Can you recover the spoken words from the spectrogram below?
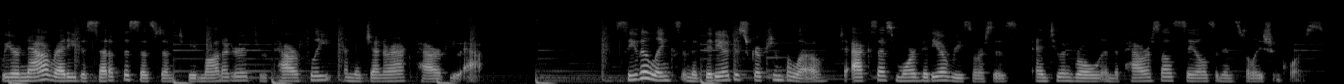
We are now ready to set up the system to be monitored through PWRfleet and the Generac PWRview app. See the links in the video description below to access more video resources and to enroll in the PWRcell sales and installation course.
